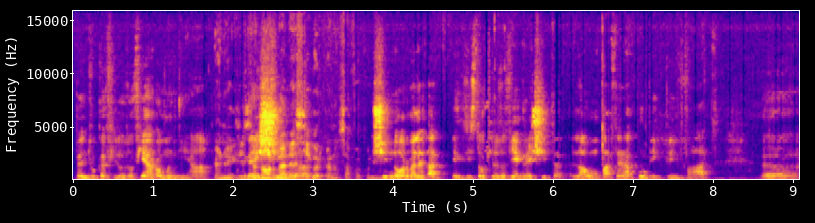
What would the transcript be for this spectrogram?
Pentru că filozofia în România. Că nu există greșită, normele, sigur că nu s-a făcut nimic. Și normele, dar există o filozofie greșită. La un parteneriat public-privat, uh,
